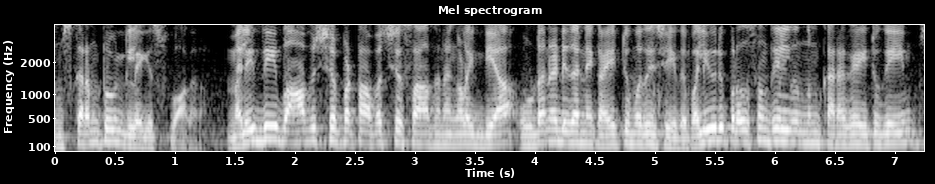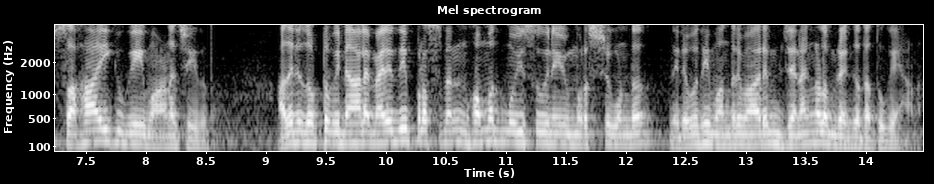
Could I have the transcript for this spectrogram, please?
നമസ്കാരം ടൂവിന്റിലേക്ക് സ്വാഗതം. മലിദ്വീപ് ആവശ്യപ്പെട്ട അവശ്യ സാധനങ്ങൾ ഇന്ത്യ ഉടനടി തന്നെ കയറ്റുമതി ചെയ്ത്. വലിയൊരു പ്രതിസന്ധിയിൽ നിന്നും കരകയറ്റുകയും സഹായിക്കുകയുമാണ് ചെയ്തത്. അതിന് തൊട്ടു പിന്നാലെ മലിദ്വീപ് പ്രസിഡന്റ് മുഹമ്മദ് മൊയ്സുവിനെ വിമർശിച്ചുകൊണ്ട് നിരവധി മന്ത്രിമാരും ജനങ്ങളും രംഗത്തെത്തുകയാണ്.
